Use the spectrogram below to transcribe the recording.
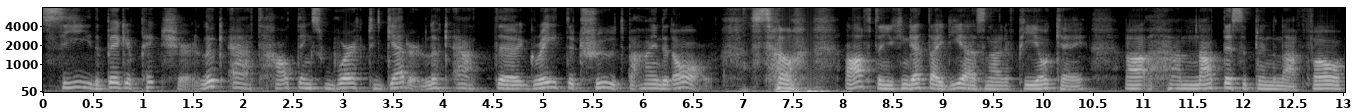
see the bigger picture. Look at how things work together. Look at the greater truth behind it all. So often you can get the idea as an INFP okay uh, I'm not disciplined enough. Oh,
